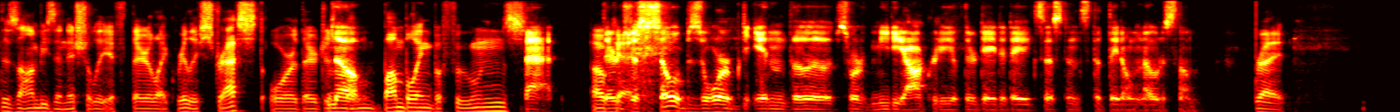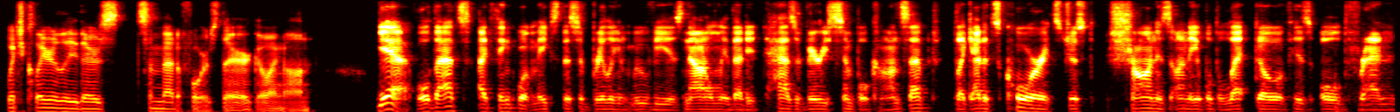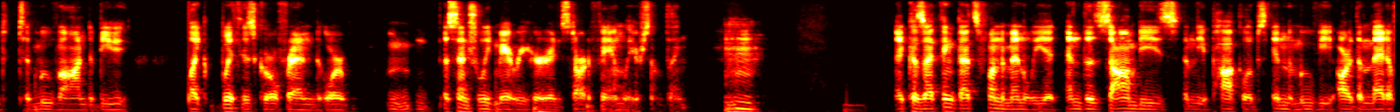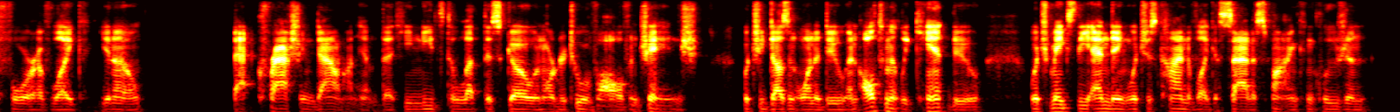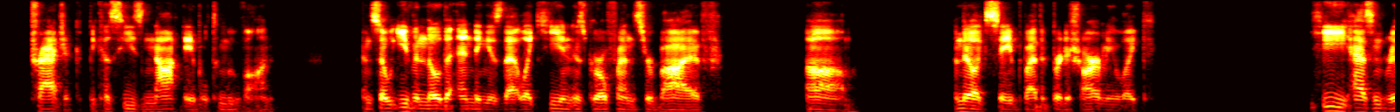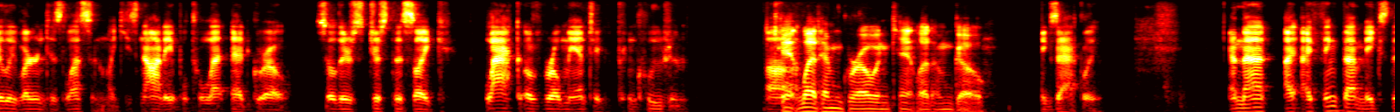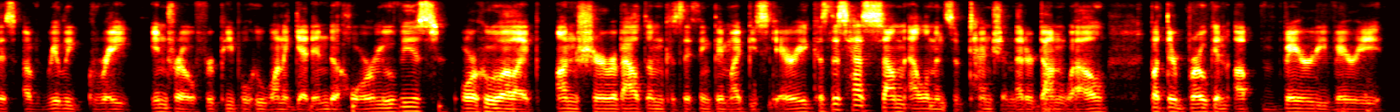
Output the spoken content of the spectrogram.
the zombies initially if they're like really stressed or they're just No. bum- bumbling buffoons. That. Okay. they're just so absorbed in the sort of mediocrity of their day to day existence that they don't notice them. Right. Which clearly there's some metaphors there going on. Yeah, well, that's I think what makes this a brilliant movie is not only that it has a very simple concept, like at its core, it's just Sean is unable to let go of his old friend to move on to be like with his girlfriend or essentially marry her and start a family or something. hmm Because I think that's fundamentally it. And the zombies and the apocalypse in the movie are the metaphor of like, you know, that crashing down on him that he needs to let this go in order to evolve and change which he doesn't want to do and ultimately can't do which makes the ending which is kind of like a satisfying conclusion tragic because he's not able to move on and so even though the ending is that like he and his girlfriend survive um and they're like saved by the british army like he hasn't really learned his lesson like he's not able to let ed grow so there's just this like lack of romantic conclusion. can't Um, let him grow and can't let him go exactly. And that I, I think that makes this a really great intro for people who want to get into horror movies or who are like unsure about them because they think they might be scary. Because this has some elements of tension that are done well, but they're broken up very, very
